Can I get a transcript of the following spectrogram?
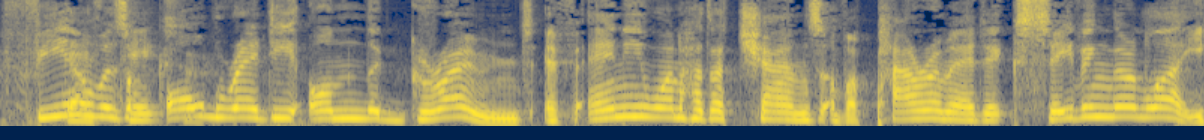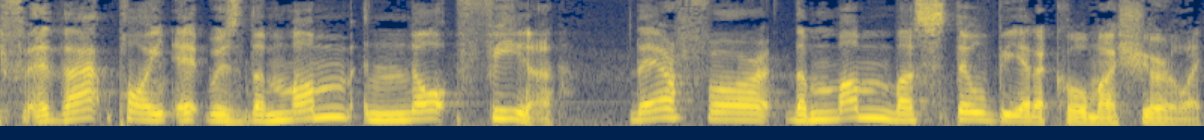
Thea Death was takes her. already on the ground. If anyone had a chance of a paramedic saving their life, at that point it was the mum not Thea. Therefore, the mum must still be in a coma, surely.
